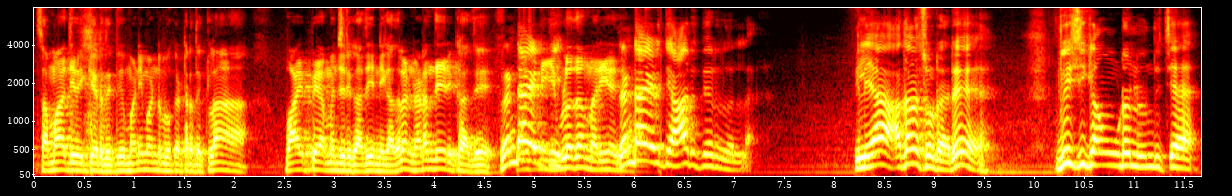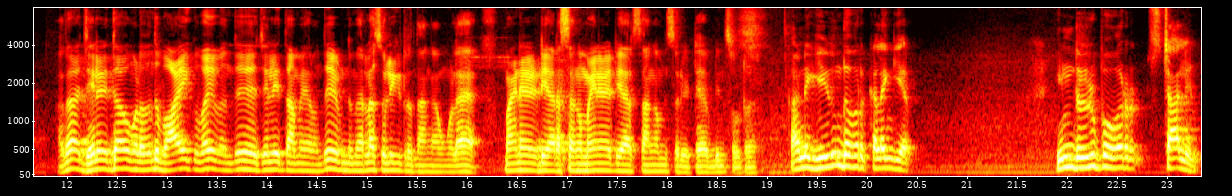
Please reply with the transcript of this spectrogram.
சமாதி வைக்கிறதுக்கு மணிமண்டபம் கட்டுறதுக்குலாம் வாய்ப்பே அமைஞ்சிருக்காது. இன்னைக்கு அதெல்லாம் நடந்தே இருக்காது. ரெண்டாயிரத்தி நீங்க இவ்வளவுதான் மரியாதை. ரெண்டாயிரத்தி ஆறு தேர்தலில். இல்லையா? அதான் சொல்றாரு. விசிகாவும் உடன் இருந்துச்சே. அதான் ஜெயலலிதா உங்களை வந்து வாய்க்கு வாய் வந்து ஜெயலலிதா அம்மையார் வந்து இந்த மாதிரிலாம் சொல்லிக்கிட்டு இருந்தாங்க அவங்கள. மைனாரிட்டி அரசாங்கம் மைனாரிட்டி அரசாங்கம்னு சொல்லிட்டு அப்படின்னு சொல்றாரு. அன்னைக்கு இருந்தவர் கலைஞர். இன்று இருப்பவர் ஸ்டாலின்.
